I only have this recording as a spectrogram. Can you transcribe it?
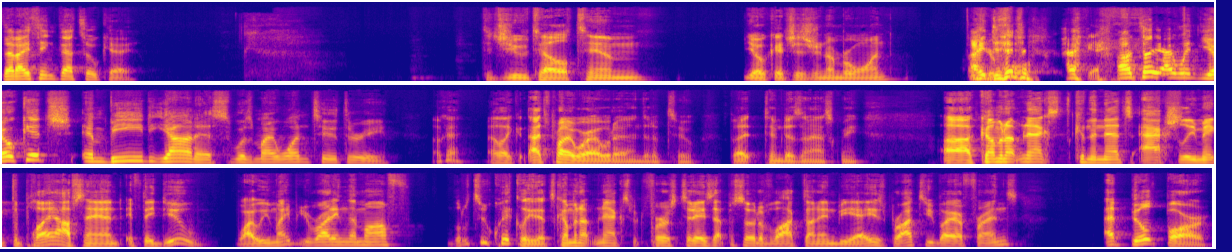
that I think that's okay. Did you tell Tim Jokic is your number one? I did. Okay. I'll tell you, I went Jokic, Embiid, Giannis was my one, two, three. Okay, I like it. That's probably where I would have ended up too, but Tim doesn't ask me. Uh, coming up next, can the Nets actually make the playoffs? And if they do, why we might be writing them off a little too quickly. That's coming up next. But first, today's episode of Locked On NBA is brought to you by our friends at Built Bar.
